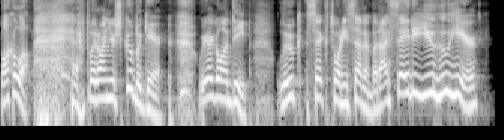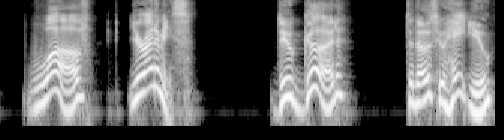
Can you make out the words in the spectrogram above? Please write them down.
Buckle up. Put on your scuba gear. We are going deep. Luke 6 27. But I say to you who hear, love your enemies. Do good to those who hate you.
